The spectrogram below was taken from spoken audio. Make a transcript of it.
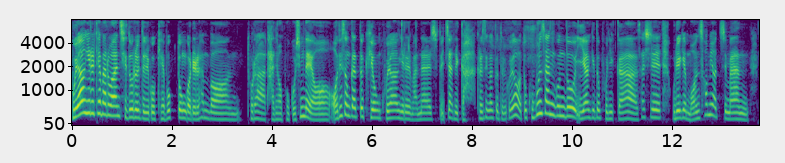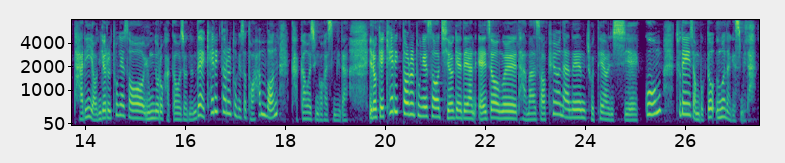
고양이를 테마로 한 지도를 들고 개복동 거리를 한번 돌아다녀 보고 싶네요. 어디선가 또 귀여운 고양이를 만날 수도 있지 않을까 그런 생각도 들고요. 또 고군산군도 이야기도 보니까 사실 우리에게 먼 섬이었지만 다리 연결을 통해서 육로로 가까워졌는데 캐릭터를 통해서 더 한 번 가까워진 것 같습니다. 이렇게 캐릭터를 통해서 지역에 대한 애정을 담아서 표현하는 조태현 씨의 꿈 투데이 전북도 응원하겠습니다.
